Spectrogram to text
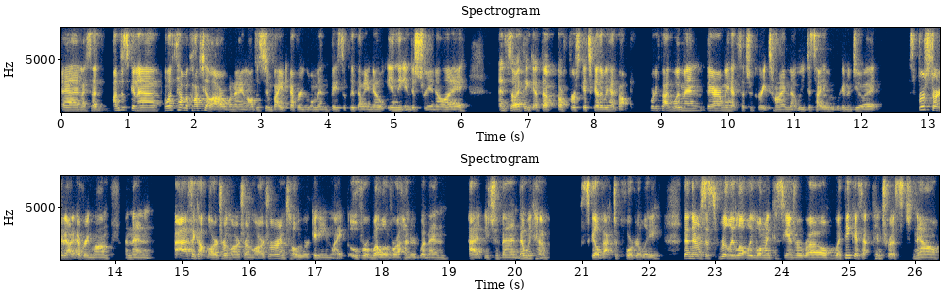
And I said, I'm just gonna let's have a cocktail hour one night and I'll just invite every woman basically that I know in the industry in LA. And so I think at the, our first get together, we had about 45 women there and we had such a great time that we decided we were going to do it. First started out every month. And then as it got larger and larger and larger until we were getting like over well over 100 women at each event, then we kind of scale back to quarterly. Then there was this really lovely woman, Cassandra Rowe, who I think is at Pinterest now,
